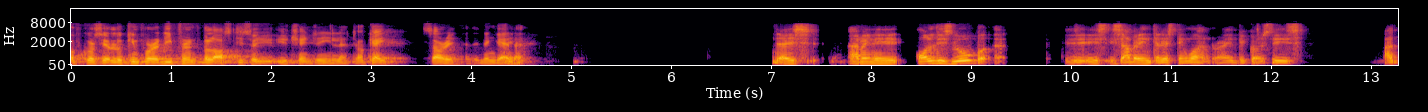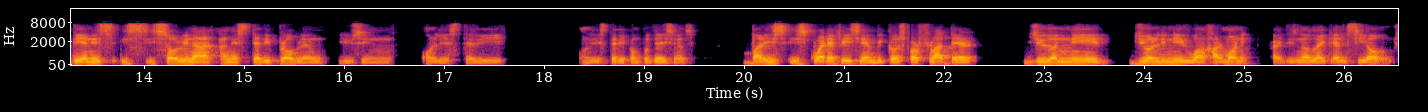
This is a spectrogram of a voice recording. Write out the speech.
of course, you're looking for a different velocity, so you, you change the inlet. Okay, sorry, I didn't get that. Is, I mean, all this loop uh, is, is a very interesting one, right? Because this, at the end, is, is, is solving a, an steady problem using only steady, only steady computations. But it's, it's quite efficient because for Flutter, you don't need, you only need one harmonic, right? It's not like LCOs,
